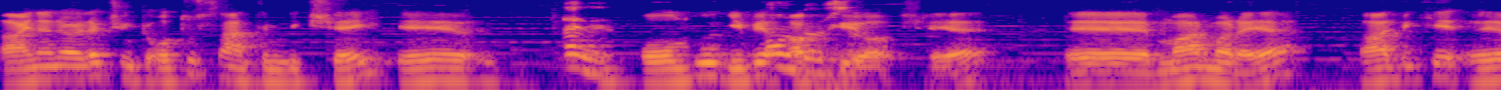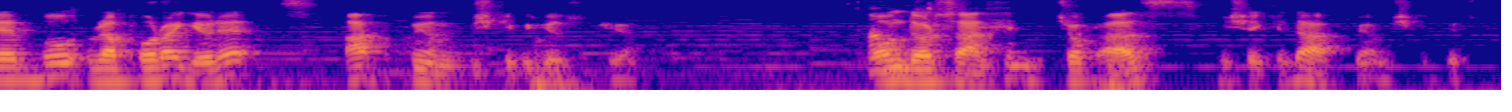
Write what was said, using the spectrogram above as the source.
aynen öyle çünkü 30 santimlik şey e, evet. olduğu gibi akıyor santim. şeye e, Marmara'ya. Halbuki e, bu rapora göre akmıyormuş gibi gözüküyor. Anladım. 14 santim çok az bir şekilde akmıyormuş gibi gözüküyor.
